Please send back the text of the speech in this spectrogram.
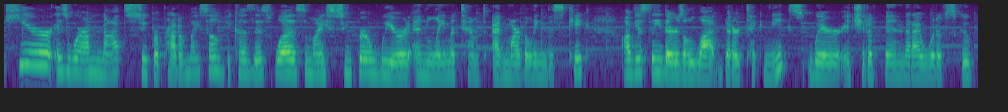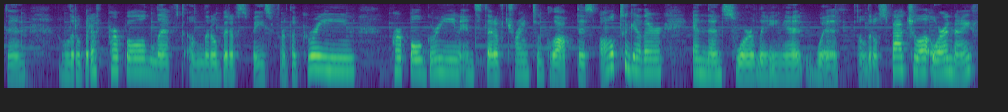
Here is where I'm not super proud of myself because this was my super weird and lame attempt at marbling this cake Obviously, there's a lot better techniques where it should have been that I would have scooped in a little bit of purple, left a little bit of space for the green, purple green instead of trying to glop this all together and then swirling it with a little spatula or a knife.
